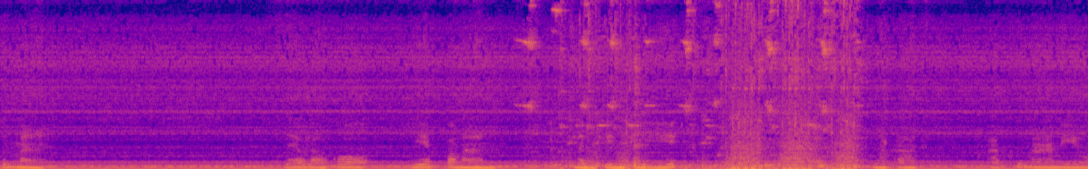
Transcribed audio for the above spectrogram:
ขึ้นมา แล้วเราก็เย็บประมาณหนึ่งตีนถีนะคะ พับขึ้นมานิ้ว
